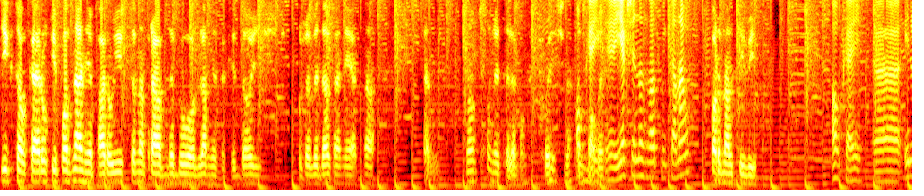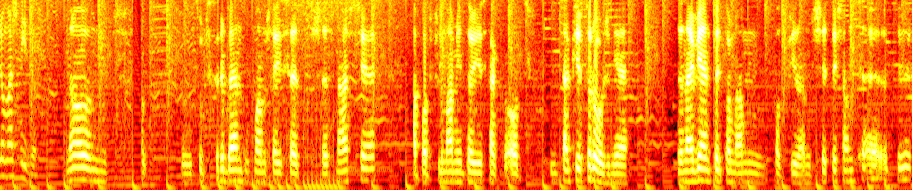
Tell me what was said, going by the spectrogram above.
tiktokerów i poznanie paru ich, to naprawdę było dla mnie takie dość duże wydarzenie jak na ten, no w sumie tyle mogę powiedzieć na ten Okej, moment. y, jak się nazywa twój kanał? Pornal TV. Okej, e, ilu masz widzów? No, subskrybentów mam 616, a pod filmami to jest tak od. Tak jest różnie. Że najwięcej to mam pod filmem 3000 tych.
